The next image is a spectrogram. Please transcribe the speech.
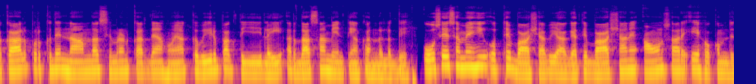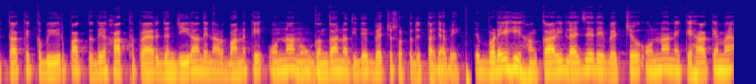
ਅਕਾਲ ਪੁਰਖ ਦੇ ਨਾਮ ਦਾ ਸਿਮਰਨ ਕਰਦਿਆਂ ਹੋਇਆਂ ਕਬੀਰ ਭਗਤ ਜੀ ਲਈ ਅਰਦਾਸਾਂ ਬੇਨਤੀਆਂ ਕਰਨ ਲੱਗੇ। ਉਸੇ ਸਮੇਂ ਹੀ ਉੱਥੇ ਬਾਦਸ਼ਾਹ ਵੀ ਆ ਗਿਆ ਤੇ ਬਾਦਸ਼ਾਹ ਨੇ ਆਉਣ ਸਾਰ ਇਹ ਹੁਕਮ ਦਿੱਤਾ ਕਿ ਕਬੀਰ ਭਗਤ ਦੇ ਹੱਥ ਪੈਰ ਜੰਜੀਰਾਂ ਦੇ ਨਾਲ ਬੰਨ੍ਹ ਕੇ ਉਹਨਾਂ ਨੂੰ ਗੰਗਾ ਨਦੀ ਦੇ ਵਿੱਚ ਸੁੱਟ ਦਿੱਤਾ ਜਾਵੇ। ਤੇ ਬੜੇ ਹੀ ਹੰਕਾਰੀ ਲਹਿਜੇ ਦੇ ਵਿੱਚ ਉਹਨਾਂ ਨੇ ਕਿਹਾ ਕਿ ਮੈਂ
